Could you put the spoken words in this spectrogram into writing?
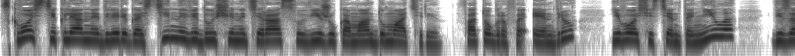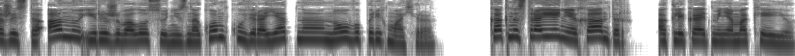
Сквозь стеклянные двери гостиной, ведущие на террасу, вижу команду матери, фотографа Эндрю, его ассистента Нила, визажиста Анну и рыжеволосую незнакомку, вероятно, нового парикмахера. «Как настроение, Хантер?» — окликает меня Маккейо.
